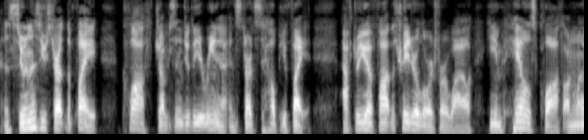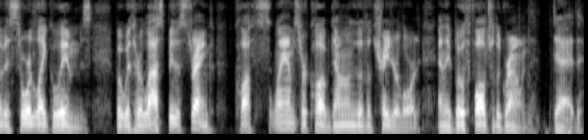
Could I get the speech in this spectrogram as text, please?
As soon as you start the fight, Cloth jumps into the arena and starts to help you fight. After you have fought the Traitor Lord for a while, he impales Cloth on one of his sword-like limbs, but with her last bit of strength, Cloth slams her club down onto the Traitor Lord, and they both fall to the ground, dead.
